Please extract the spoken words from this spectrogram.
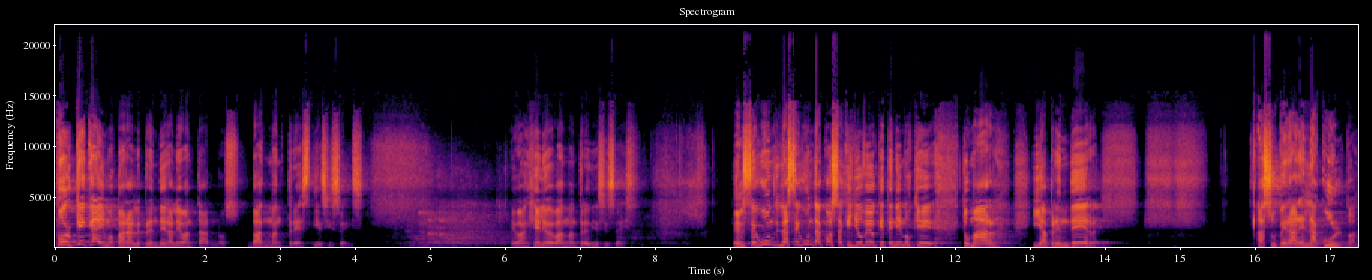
¿Por qué caemos? Para aprender a levantarnos. Batman 3.16. Evangelio de Batman 3.16. El la segunda cosa que yo veo que tenemos que tomar y aprender a superar es la culpa.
